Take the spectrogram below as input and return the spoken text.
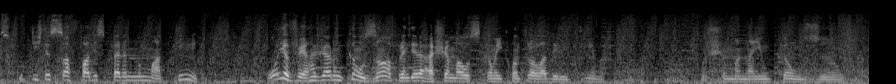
Escutista safado esperando no matinho. Olha, velho, arranjaram um cãozão, aprenderam a chamar os cão e controlar direitinho. Tô chamando aí um cãozão.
